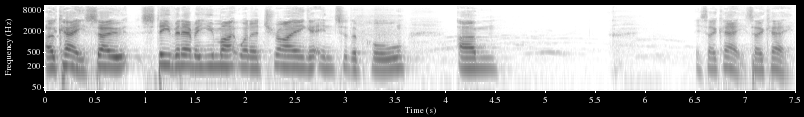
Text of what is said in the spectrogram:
Okay, so Steve and Emma, you might want to try and get into the pool. Um, it's okay. It's okay.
